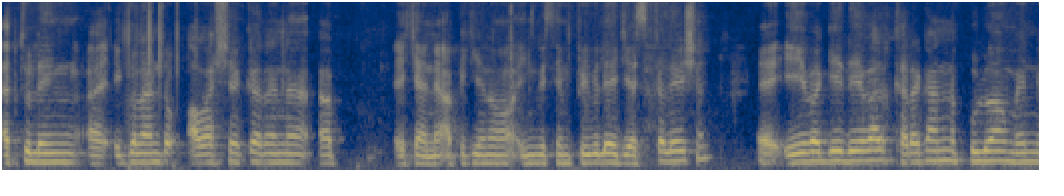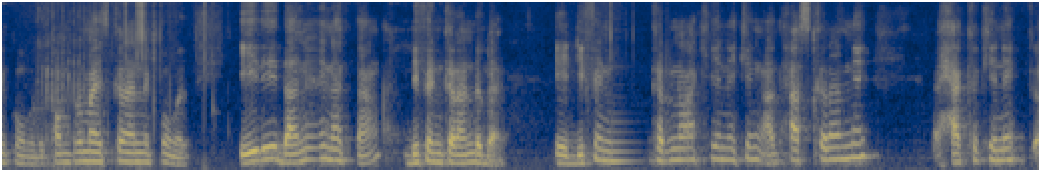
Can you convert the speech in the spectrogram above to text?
ඇතුළෙන් ඉගොලන්ට අවශ්‍ය කරන එකන අපි කියන ඉංග්‍රිසිම් ප්‍රිවිලේ ජෙස්කලේෂන් ඒ වගේ දේවල් කරගන්න පුළුවන් වෙන්න කොමද කොම්ප්‍රමයිස් කරන්න කොමද ඒදේ දන්නේ නැත්තං ඩිෆෙන් කරන්න බෑ. ඒ ඩිෆෙන් කරනවා කියන එකින් අදහස් කරන්නේ හැක කෙනෙක්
